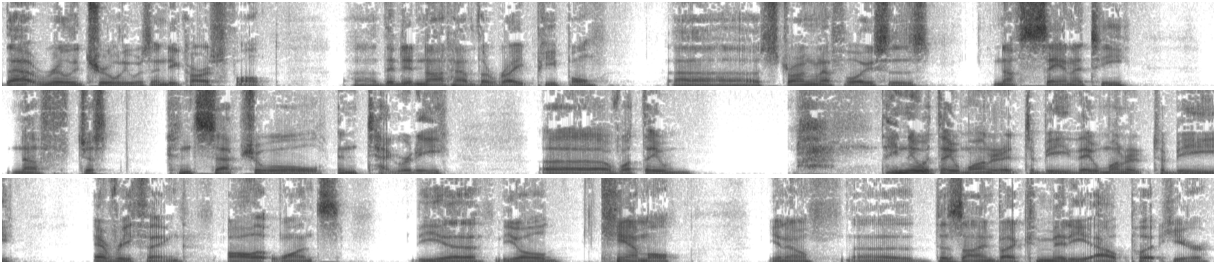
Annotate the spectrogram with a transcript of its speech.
That really truly was IndyCar's fault. Uh, they did not have the right people, uh, strong enough voices, enough sanity, enough just conceptual integrity uh, of what they they knew what they wanted it to be. They wanted it to be everything all at once. The uh, the old camel you know, uh, designed by committee output here.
